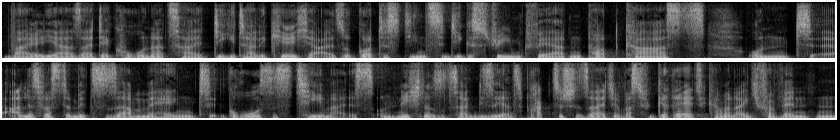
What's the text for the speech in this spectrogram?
weil ja seit der Corona-Zeit digitale Kirche, also Gottesdienste, die gestreamt werden, Podcasts und alles, was damit zusammenhängt, großes Thema ist. Und nicht nur sozusagen diese ganz praktische Seite, was für Geräte kann man eigentlich verwenden,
